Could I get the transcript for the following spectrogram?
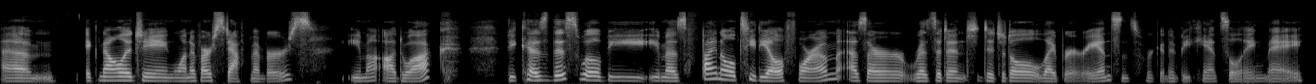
um, acknowledging one of our staff members, Ima Adwak, because this will be Ima's final TDL forum as our resident digital librarian since we're going to be canceling May.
